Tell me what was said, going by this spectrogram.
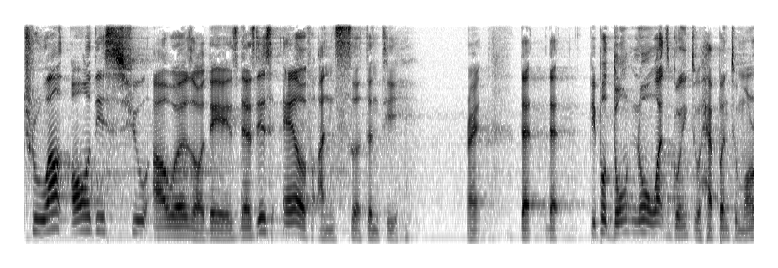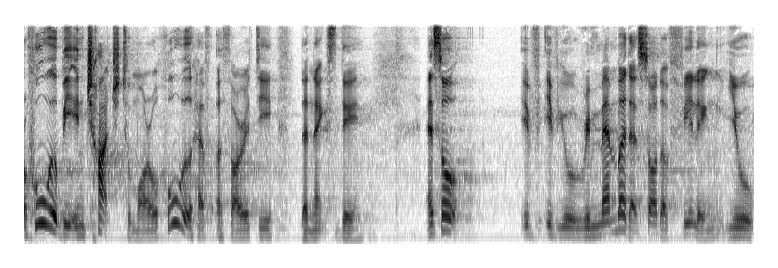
throughout all these few hours or days, there's this air of uncertainty, right? That, that people don't know what's going to happen tomorrow, who will be in charge tomorrow, who will have authority the next day. And so if, if you remember that sort of feeling, you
